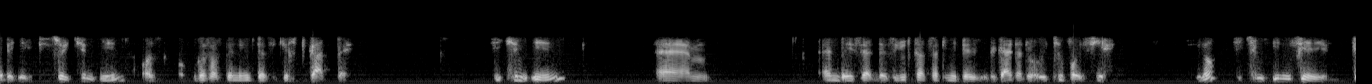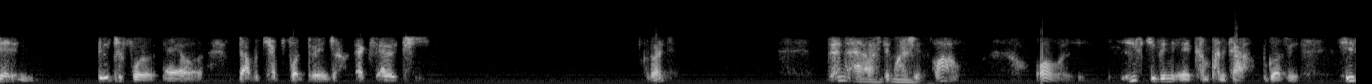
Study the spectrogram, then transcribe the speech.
at the gate. So he came in was because I was standing with the security guard there. He came in, um, and they said the security guard said to me, the, the guy that you're waiting for is here. You know, he came in a very beautiful uh, double cab Ford Ranger XLT. Right? Then I asked the question, wow, oh, he's giving a company car because he, he,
